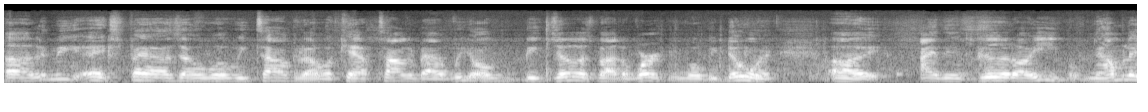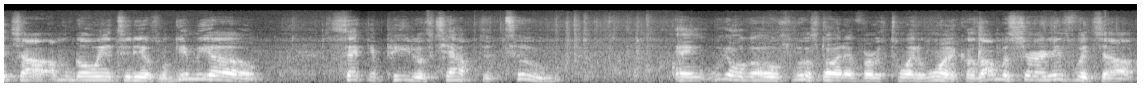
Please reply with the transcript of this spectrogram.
Uh, let me expound on what we talking about, what Cap talking about. We gonna be judged by the work and what we doing, uh, either it's good or evil. Now I'm gonna let y'all. I'm gonna go into this one. Give me um, Second Peter chapter two, and we're gonna go. We'll start at verse 21 because I'm gonna share this with y'all.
